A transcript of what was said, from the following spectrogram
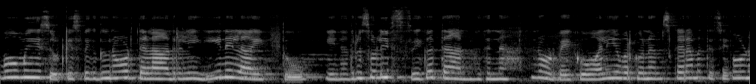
ಭೂಮಿ ಸುಟ್ಕೇಸ್ ತೆಗೆದು ನೋಡ್ತಾಳೆ. ಅದರಲ್ಲಿ ಏನೆಲ್ಲ ಇತ್ತು? ಏನಾದರೂ ಸುಳಿವು ಸಿಗುತ್ತಾ ಅನ್ನೋದನ್ನು ನೋಡಬೇಕು. ಅಲ್ಲಿಯವರೆಗೂ ನಮಸ್ಕಾರ ಮತ್ತು ಸಿಗೋಣ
